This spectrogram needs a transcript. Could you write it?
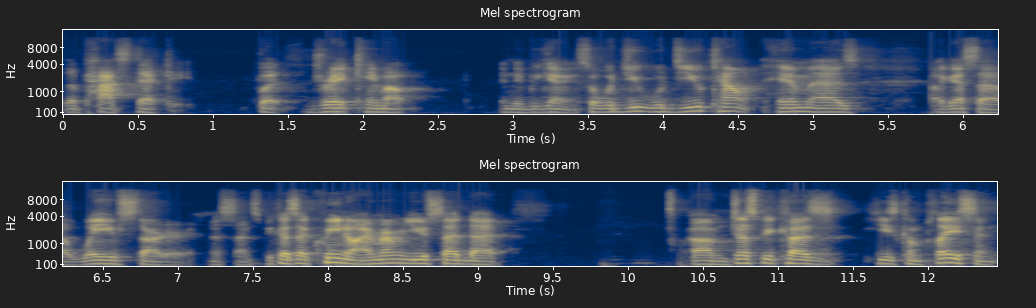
the past decade. But Drake came out in the beginning. So would you would you count him as I guess a wave starter in a sense? Because Aquino, I remember you said that um, just because he's complacent,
